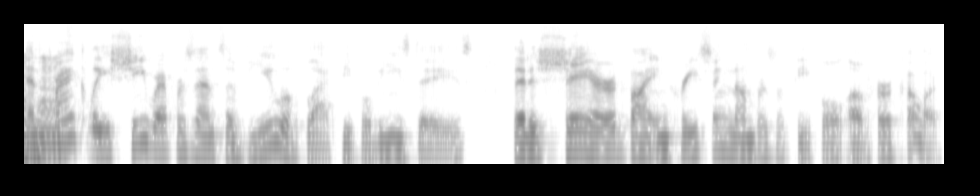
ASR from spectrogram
And Mhm. frankly, she represents a view of Black people these days that is shared by increasing numbers of people of her color.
